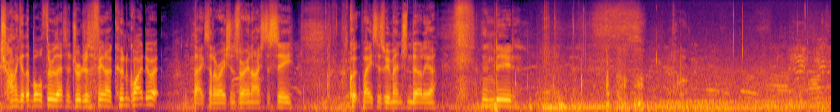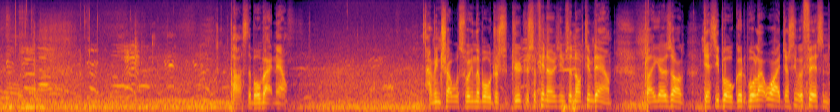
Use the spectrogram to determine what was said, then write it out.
Trying to get the ball through there to Drew DeStefano, couldn't quite do it. That acceleration is very nice to see. Quick pace as we mentioned earlier. Indeed. Pass the ball back now. Having trouble swinging the ball, just DeStefano seems to knocked him down. Play goes on. Jesse Ball, good ball out wide. Justin McPherson.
